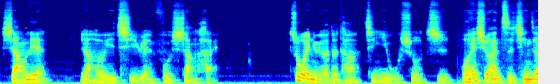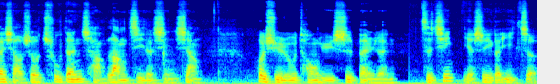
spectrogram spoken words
相恋，然后一起远赴上海。作为女儿的她，竟一无所知。我很喜欢子清在小说初登场浪迹的形象，或许如同于是本人，子清也是一个译者，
